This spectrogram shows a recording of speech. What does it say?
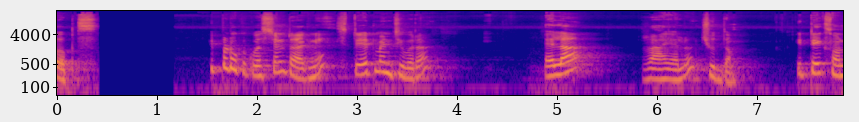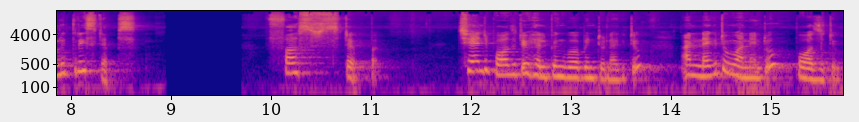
పర్పస్ ఇప్పుడు ఒక క్వశ్చన్ ట్యాగ్ని స్టేట్మెంట్ చివర ఎలా రాయాలో చూద్దాం. It takes only three steps first step change positive helping verb into negative and negative one into positive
